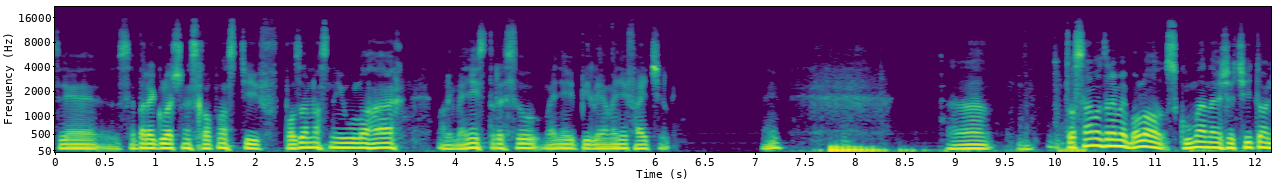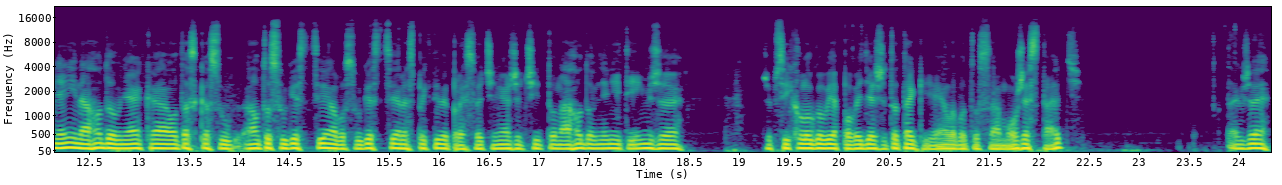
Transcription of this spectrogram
tie sebaregulačné schopnosti v pozornostných úlohách, mali menej stresu, menej pili a menej fajčili. Hej. To samozrejme bolo skúmané, že či to není náhodou nejaká otázka autosugestie alebo sugestie, respektíve presvedčenia, že či to náhodou není tým, že, že psychológovia povedia, že to tak je, lebo to sa môže stať. Takže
